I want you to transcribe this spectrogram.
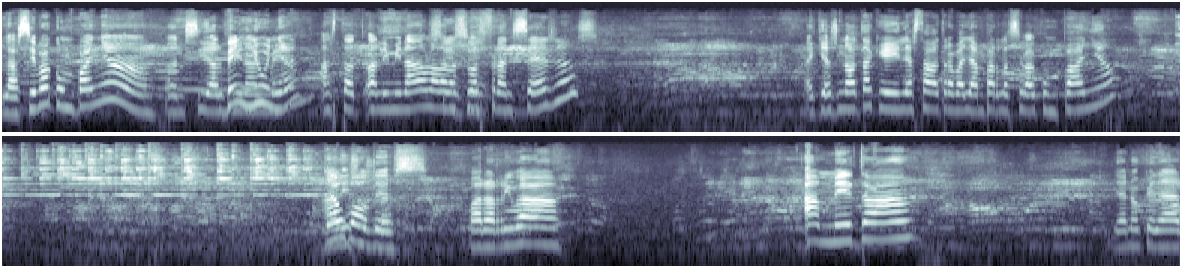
la seva companya... Doncs sí, al Ben lluny, eh? ha estat eliminada una de Sí, les sí. dues franceses. Aquí es nota que ella estava treballant per la seva companya. 10 Alison voltes per arribar a meta. Ja no queda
